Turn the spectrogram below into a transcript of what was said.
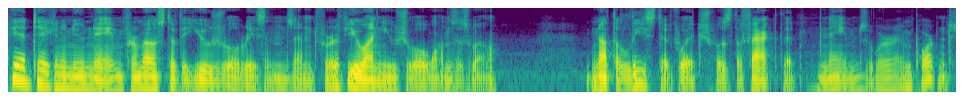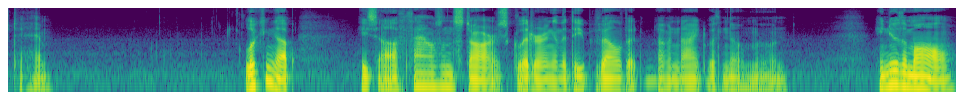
He had taken a new name for most of the usual reasons, and for a few unusual ones as well, not the least of which was the fact that names were important to him. Looking up, he saw a thousand stars glittering in the deep velvet of a night with no moon. He knew them all,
